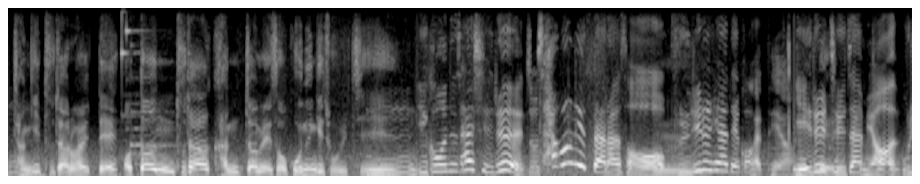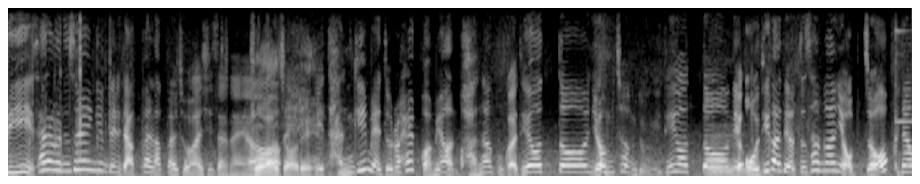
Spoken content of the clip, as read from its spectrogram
음. 장기 투자로 할 때 어떤 투자 관점에서 보는 게 좋을지 음, 이거는 사실은 좀 상황에 따라서 음. 분리를 해야 될 것 같아요. 예를 네. 들자면 우리 사랑하는 소행님들이 낙팔낙팔 좋아하시잖아요. 좋아하죠. 네. 예, 단기 매도를 할 거면 관악구가 되었던 염창동이 되었던 음. 어디가 되었던 상관이 없죠. 그냥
